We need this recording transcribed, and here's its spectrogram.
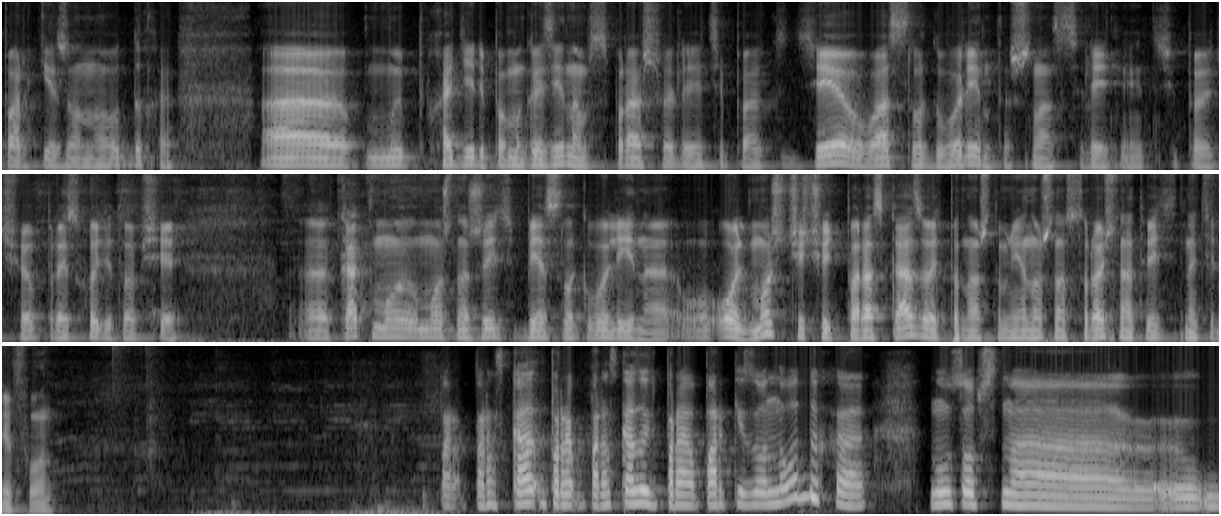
парки и зоны отдыха. А мы ходили по магазинам, спрашивали, типа, где у вас лаговалин-то 16-летний? Типа, что происходит вообще? Э, как можно жить без лагволина? Оль, можешь чуть-чуть порассказывать, потому что мне нужно срочно ответить на телефон. Пораска... Порассказывать про парки зоны отдыха, ну, собственно, э,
